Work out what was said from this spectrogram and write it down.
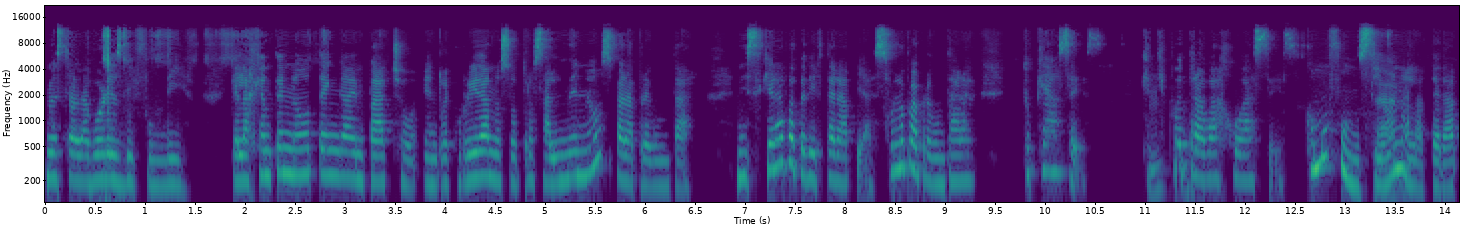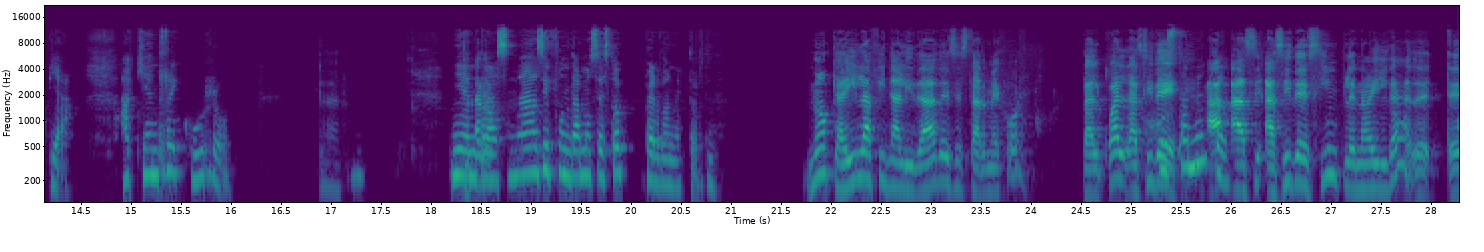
nuestra labor es difundir, que la gente no tenga empacho en recurrir a nosotros al menos para preguntar ni siquiera para pedir terapia, solo para preguntar, ¿tú qué haces? ¿Qué tipo de trabajo haces? ¿Cómo funciona la terapia? ¿A quién recurro? Claro. Mientras más difundamos esto, perdón, Héctor. No, que ahí la finalidad es estar mejor. Tal cual, así de, así, de simple, ¿no, Hilda? Eh, eh,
